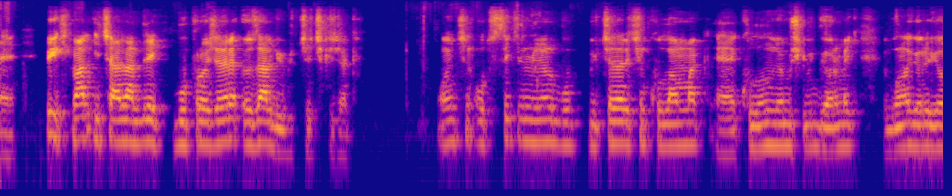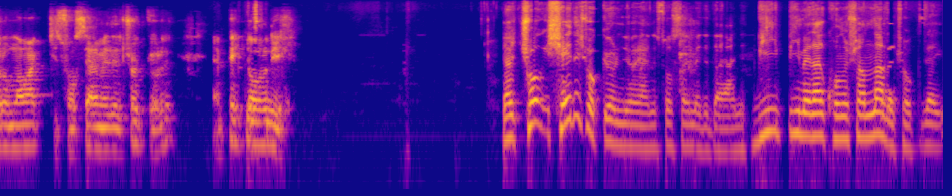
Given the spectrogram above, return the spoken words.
E, büyük ihtimal içeriden direkt bu projelere özel bir bütçe çıkacak. Onun için 38 milyonu bu bütçeler için kullanmak, e, kullanılıyormuş gibi görmek, buna göre yorumlamak ki sosyal medyada çok gördük. Yani pek doğru değil. Ya çok şey de çok görünüyor yani sosyal medyada yani. Bilip bilmeden konuşanlar da çok güzel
